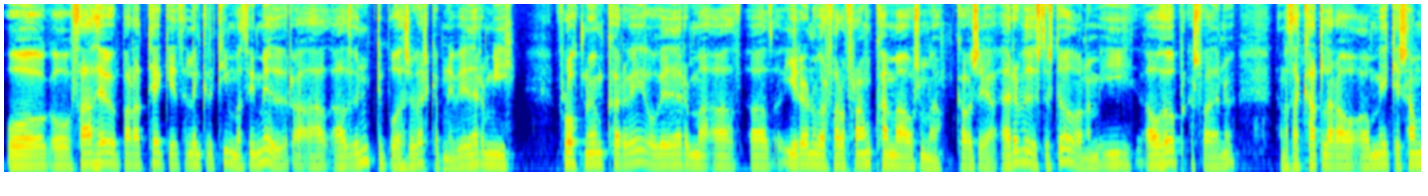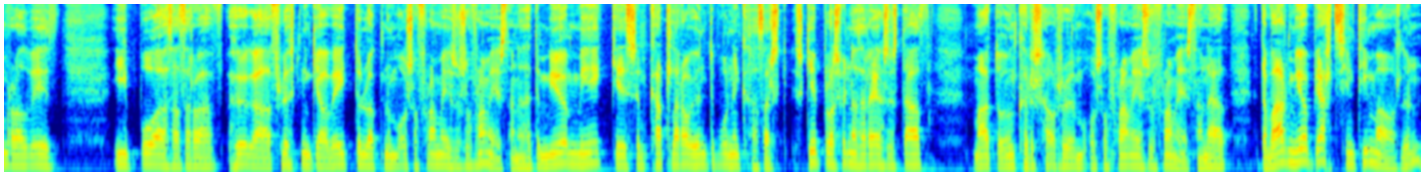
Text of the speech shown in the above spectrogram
og, og það hefur bara tekið lengri tíma því miður að, að undibúa þessu verkefni. Við erum í floknu umkörfi og við erum að, að í raun og verð fara að framkvæma á svona, hvað við segja, erfiðustu stöðunum í, á höfuborgarsvæðinu. Þannig að það kallar á, á mikið samráð við íbúa, það þarf að huga fluttningi á veitulögnum og svo framvegis og svo framvegis. Þannig að þetta er mjög mikið sem kallar á undirbúning, það þarf skiplasvinna þar eiga sér stað, mat og umhverfishárfum og svo framvegis og svo framvegis. Þannig að þetta var mjög bjart sín tíma áallun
